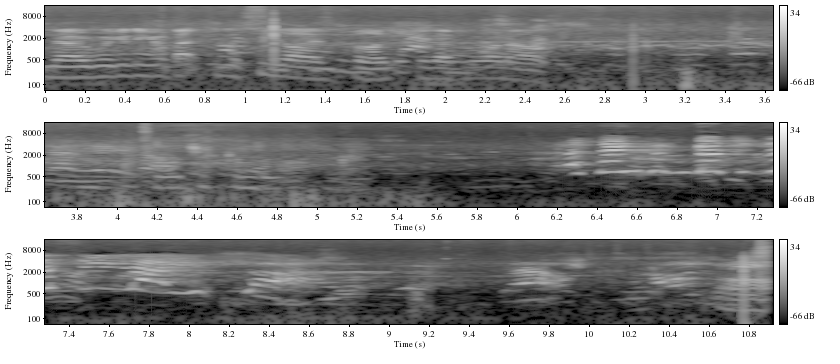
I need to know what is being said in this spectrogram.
No, we're going to go back to the sea lions front with everyone else.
